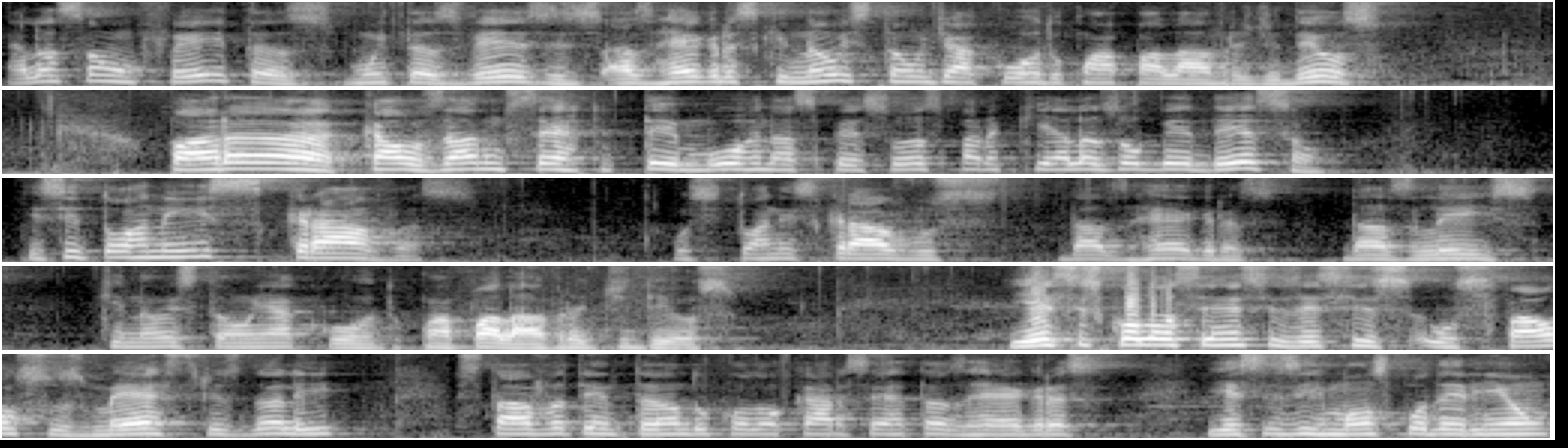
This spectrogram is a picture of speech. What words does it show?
elas são feitas muitas vezes, as regras que não estão de acordo com a palavra de Deus, para causar um certo temor nas pessoas para que elas obedeçam e se tornem escravas, ou se tornem escravos das regras, das leis que não estão em acordo com a palavra de Deus. E esses colossenses, esses os falsos mestres dali, estavam tentando colocar certas regras e esses irmãos poderiam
